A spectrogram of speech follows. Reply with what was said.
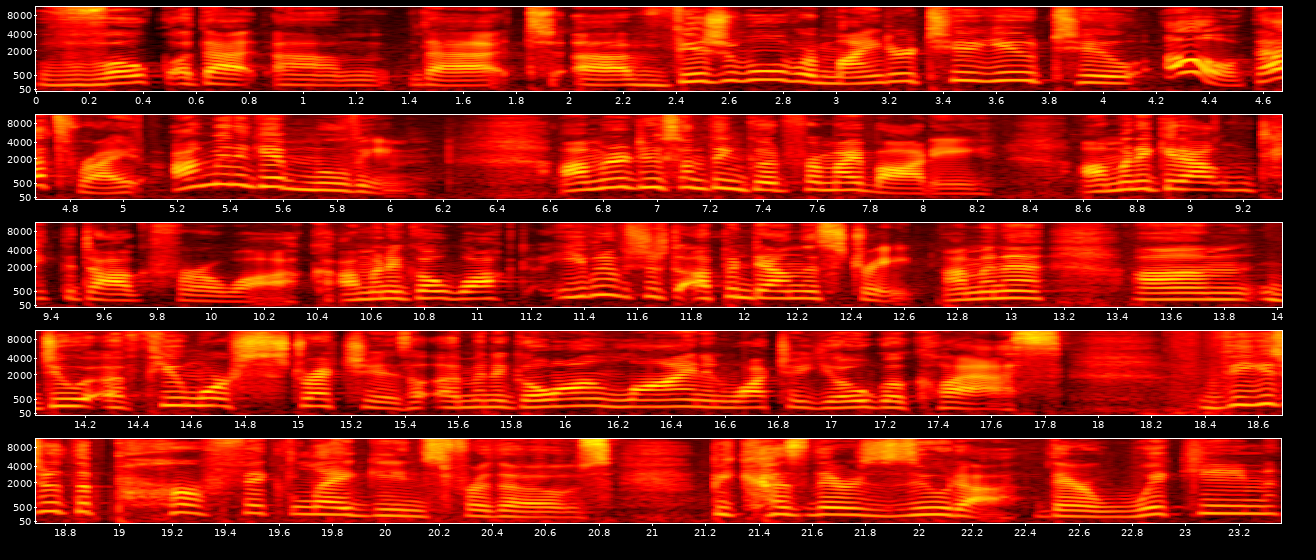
vocal that um, that uh, visual reminder to you to oh that's right I'm going to get moving. I'm going to do something good for my body. I'm going to get out and take the dog for a walk. I'm going to go walk, even if it's just up and down the street. I'm going to um, do a few more stretches. I'm going to go online and watch a yoga class. These are the perfect leggings for those because they're Zuda. They're wicking,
